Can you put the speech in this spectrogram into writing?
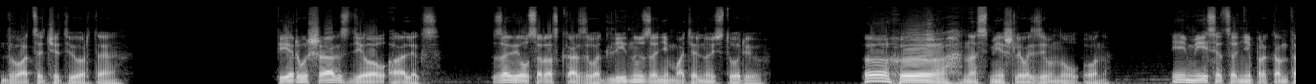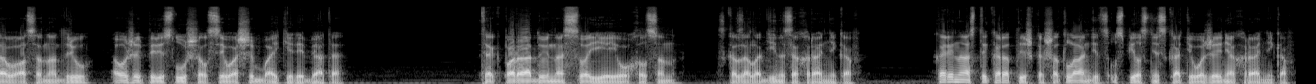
24 Первый шаг сделал Алекс. Завелся рассказывать длинную занимательную историю. «Ага», – насмешливо зевнул он. «И месяца не прокантовался на Дрю, а уже переслушал все ваши байки, ребята». «Так порадуй нас своей, Охолсон», – сказал один из охранников. Коренастый коротышка-шотландец успел снискать уважение охранников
